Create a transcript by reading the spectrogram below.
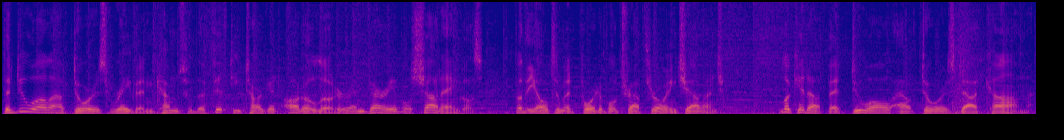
The Do All Outdoors Raven comes with a 50 target autoloader and variable shot angles for the ultimate portable trap throwing challenge. Look it up at doalloutdoors.com.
